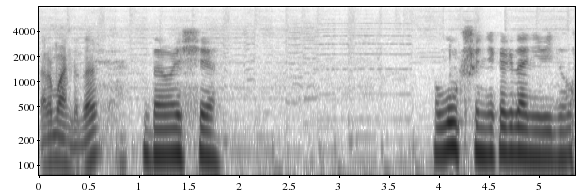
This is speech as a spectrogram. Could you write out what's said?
нормально, да? Да вообще. Лучше никогда не видел.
